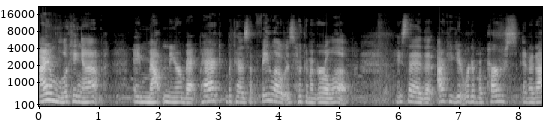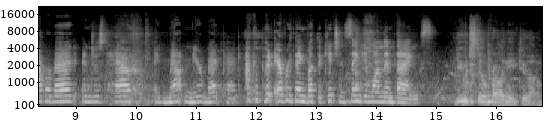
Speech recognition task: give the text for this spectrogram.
I am looking up a Mountaineer backpack because Philo is hooking a girl up. He said that I could get rid of a purse and a diaper bag and just have a Mountaineer backpack. I could put everything but the kitchen sink in one of them things. You would still probably need two of them.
